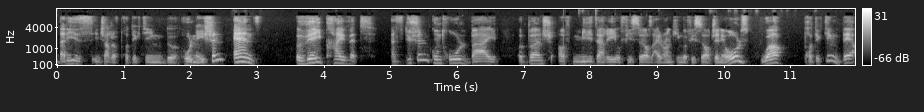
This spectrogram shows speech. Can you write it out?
that is in charge of protecting the whole nation, and a very private institution controlled by a bunch of military officers, high ranking officers, generals, who are protecting their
